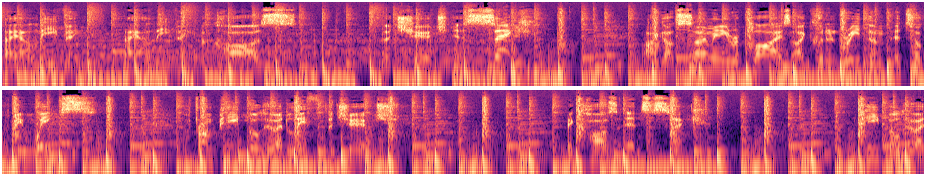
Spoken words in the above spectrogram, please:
They are leaving. They are leaving because the church is sick. Got so many replies I couldn't read them. It took me weeks from people who had left the church because it's sick people who are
